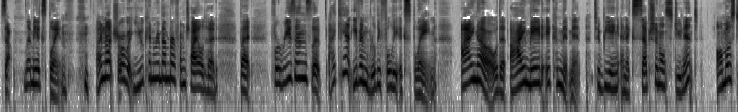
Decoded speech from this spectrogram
So, let me explain. I'm not sure what you can remember from childhood, but for reasons that I can't even really fully explain. I know that I made a commitment to being an exceptional student almost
